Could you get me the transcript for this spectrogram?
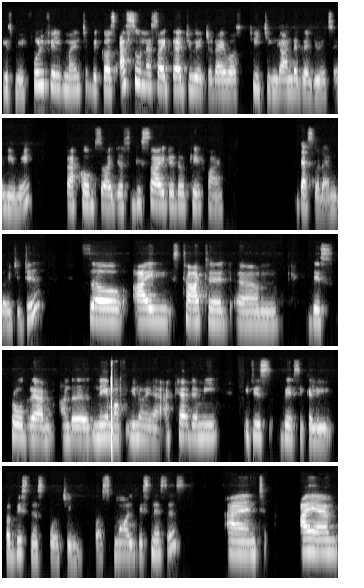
gives me fulfillment. Because as soon as i graduated i was teaching the undergraduates anyway back home. So i just decided okay fine that's what i'm going to do. So I started um, this program under the name of Eunoia Academy. It is basically for business coaching for small businesses. And I am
